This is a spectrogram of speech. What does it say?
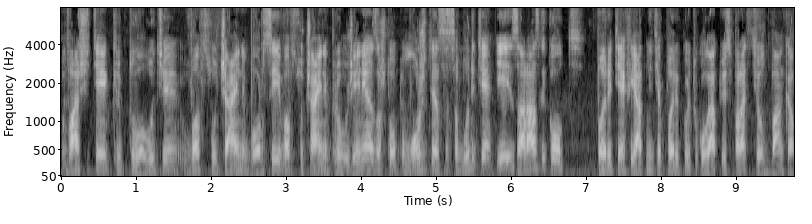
вашите криптовалути в случайни борси и в случайни приложения, защото можете да се събудите и за разлика от парите, фиатните пари, които когато изпратите от банка,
